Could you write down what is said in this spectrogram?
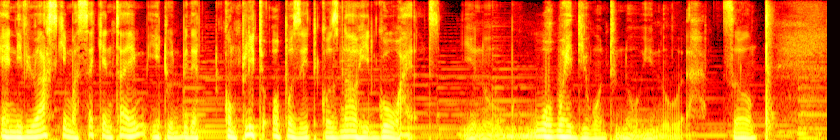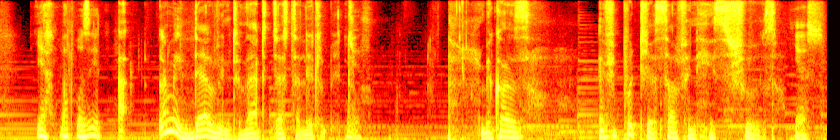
And if you ask him a second time, it would be the complete opposite because now he'd go wild. You know, wh- where do you want to know? You know, so yeah, that was it. Uh, let me delve into that just a little bit. Yes. Because if you put yourself in his shoes, Yes.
